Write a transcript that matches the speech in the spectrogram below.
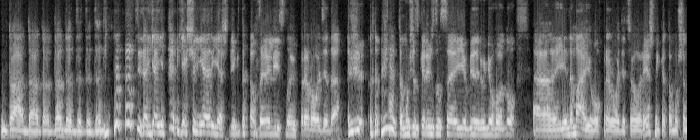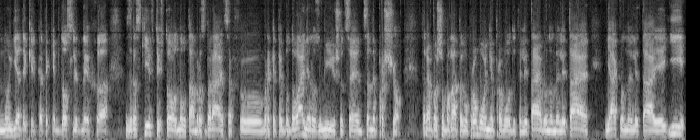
Да, да, да, да, да, да, да, да. Я, я, якщо є орешник, да, взагалі існує в природі, да. Тому що, скоріш за все, і у нього ну е, і немає його в природі цього орешника, тому що ну є декілька таких дослідних е, зразків. Ті, хто ну там розбирається в, в ракетобудуванні, розуміє, що це, це не про що. Треба ще багато випробувань проводити. Літає, воно не літає, як воно літає, і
